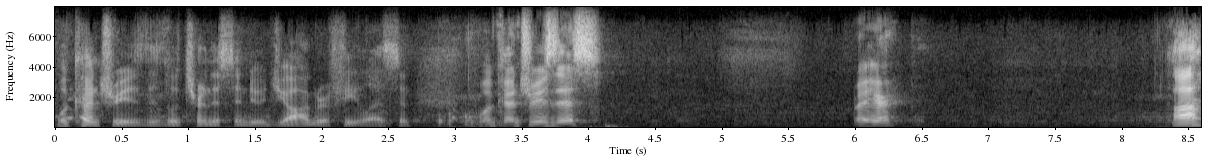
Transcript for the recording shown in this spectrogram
What country is this? Let's turn this into a geography lesson. What country is this? Right here? Huh?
